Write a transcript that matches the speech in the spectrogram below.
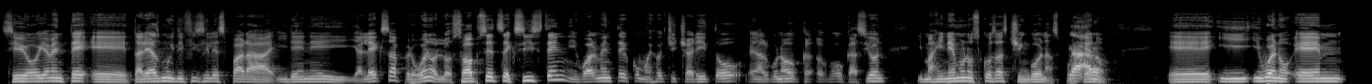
Sí, obviamente eh, tareas muy difíciles para Irene y, Alexa, pero bueno, los upsets existen. Igualmente, como dijo Chicharito en alguna ocasión, imaginémonos cosas chingonas, ¿por qué no? Eh, y, bueno, em,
